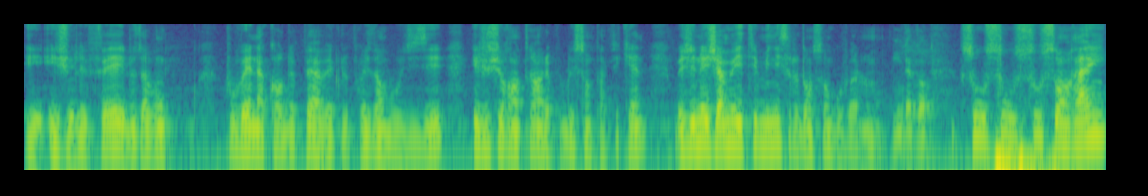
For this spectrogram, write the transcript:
et, je l'ai fait. Et nous avons trouvé un accord de paix avec le président Bouzizé et je suis rentré en République centrafricaine, mais je n'ai jamais été ministre dans son gouvernement. D'accord. Sous, sous, sous, son règne,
